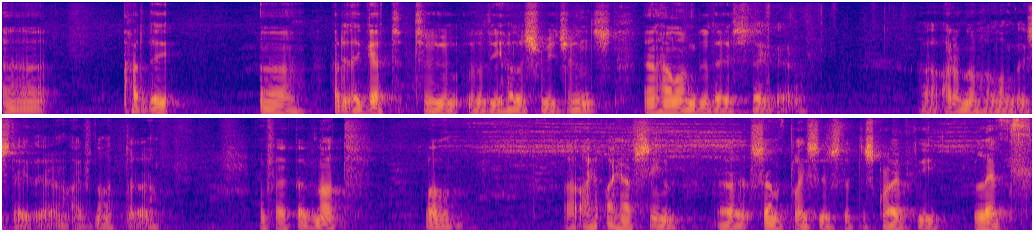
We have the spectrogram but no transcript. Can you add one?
uh, how do they uh, how do they get to uh, the hellish regions, and how long do they stay there? Uh, I don't know how long they stay there. I've not. Uh, in fact, I've not. Well, I, I have seen uh, some places that describe the length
